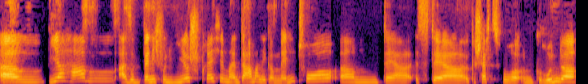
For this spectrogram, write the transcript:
ähm, wir haben, also wenn ich von wir spreche, mein damaliger Mentor, ähm, der ist der Geschäftsführer und Gründer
